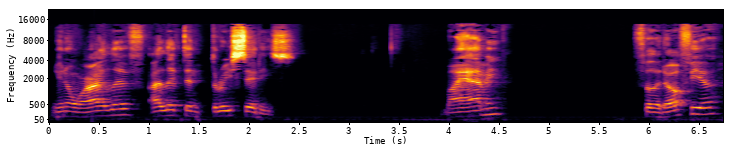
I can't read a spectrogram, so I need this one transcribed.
You know where I live? I lived in three cities Miami, Philadelphia,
